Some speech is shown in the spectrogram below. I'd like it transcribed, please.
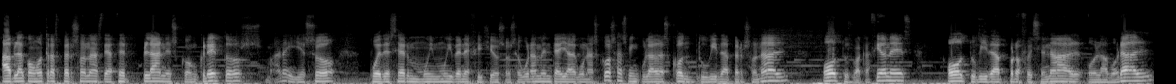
habla con otras personas de hacer planes concretos. Y eso puede ser muy muy beneficioso. Seguramente hay algunas cosas vinculadas con tu vida personal o tus vacaciones o tu vida profesional o laboral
